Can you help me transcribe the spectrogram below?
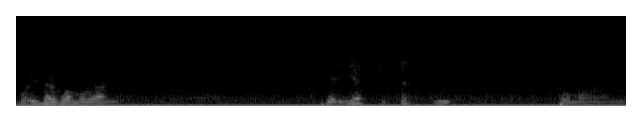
What, is there one more round? Yeah, yes, ju- just do one more round.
